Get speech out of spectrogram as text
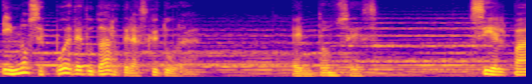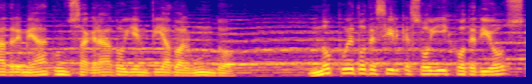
y no se puede dudar de la escritura. Entonces, si el Padre me ha consagrado y enviado al mundo, ¿no puedo decir que soy hijo de Dios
